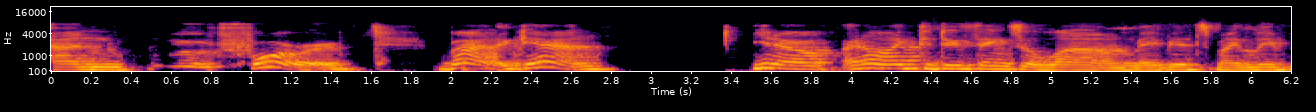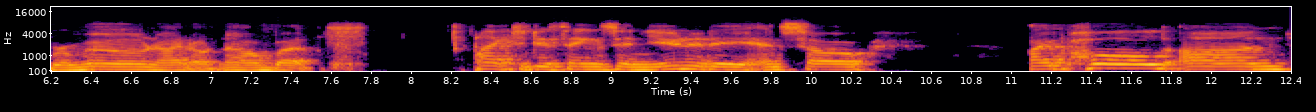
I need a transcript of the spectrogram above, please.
and moved forward. But again, you know, I don't like to do things alone. Maybe it's my Libra moon, I don't know, but I like to do things in unity. And so I pulled on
